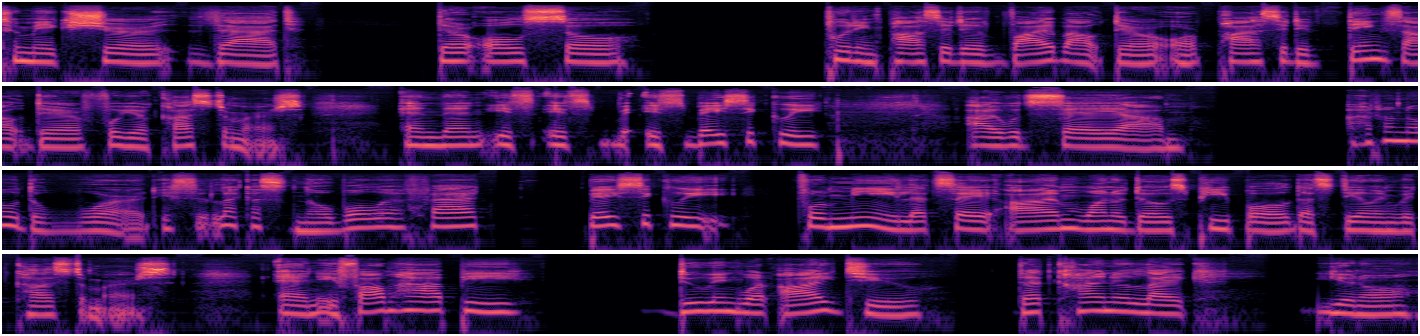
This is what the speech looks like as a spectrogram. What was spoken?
to make sure that they're also putting positive vibe out there or positive things out there for your customers. And then it's it's it's basically i would say um, i don't know the word. Is it like a snowball effect? Basically for me let's say i'm one of those people that's dealing with customers. And if i'm happy doing what I do, that kind of like, you know,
